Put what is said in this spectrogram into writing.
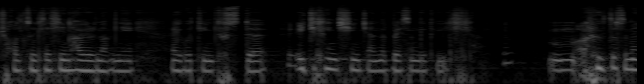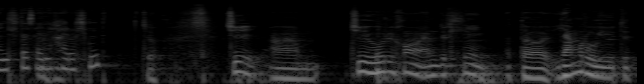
чухал зүйлэл энэ хоёр номны айгуу тийм төстэй ижлэхэн шин чанар байсан гэдгийг л орхигдуулсан байна л да саяны хариултанд. Чи Чи өөрийнхөө амьдралын одоо ямар үеүүдэд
